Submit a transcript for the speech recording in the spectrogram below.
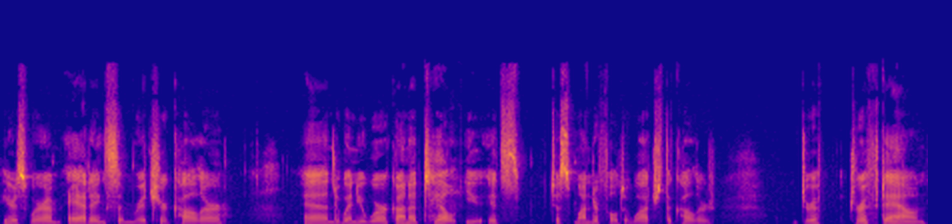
Here's where I'm adding some richer color. And when you work on a tilt, you it's just wonderful to watch the color drift, drift down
